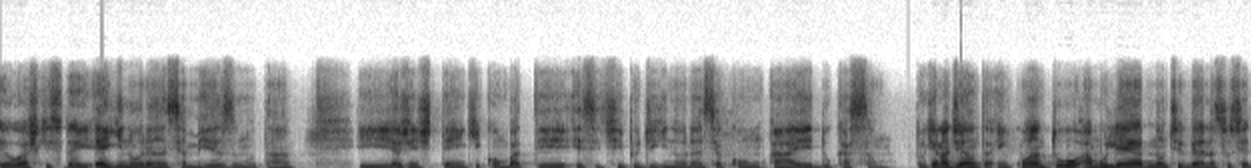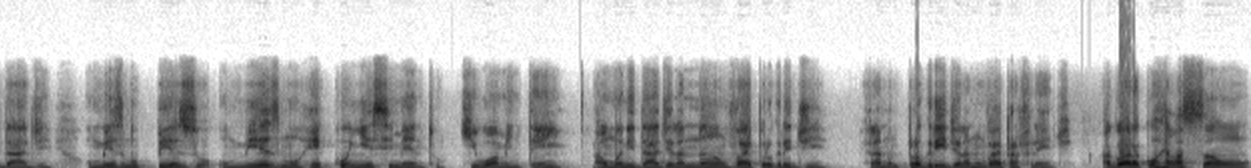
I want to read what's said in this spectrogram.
eu acho que isso daí é ignorância mesmo, tá? E a gente tem que combater esse tipo de ignorância com a educação. Porque não adianta, enquanto a mulher não tiver na sociedade o mesmo peso, o mesmo reconhecimento que o homem tem, a humanidade ela não vai progredir ela não progride, ela não vai para frente. Agora, com relação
